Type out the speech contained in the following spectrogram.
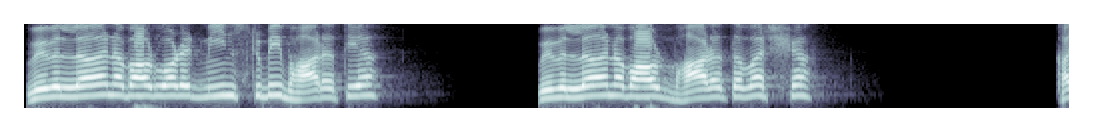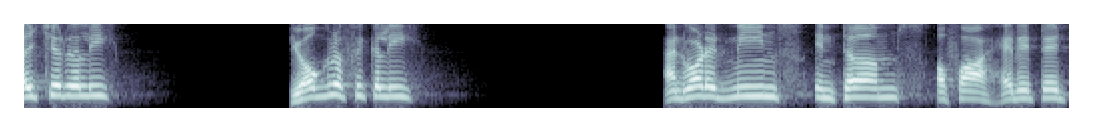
We will learn about what it means to be Bharatiya. We will learn about Bharatavarsha culturally, geographically, and what it means in terms of our heritage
